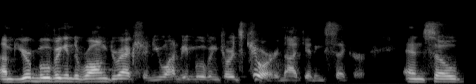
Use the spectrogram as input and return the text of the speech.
um, you're moving in the wrong direction. You want to be moving towards cure, not getting sicker. And so,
